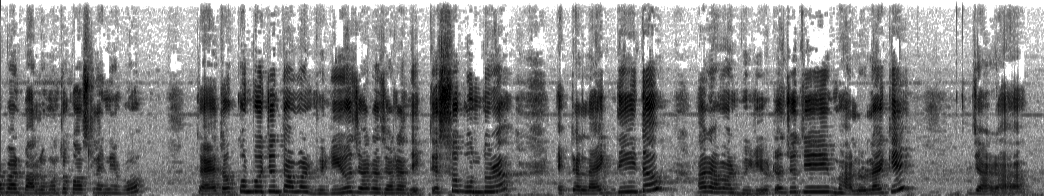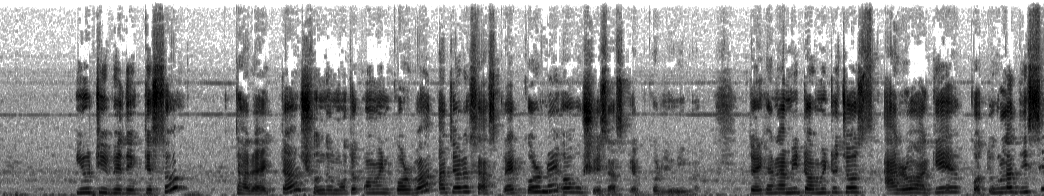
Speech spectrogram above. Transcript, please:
আবার ভালো মতো কষলাই নেব। তা এতক্ষণ পর্যন্ত আমার ভিডিও যারা যারা দেখতেছো বন্ধুরা, একটা লাইক দিয়ে দাও। আর আমার ভিডিওটা যদি ভালো লাগে, যারা ইউটিউবে দেখতেছো, তারা একটা সুন্দর মতো কমেন্ট করবা। আর যারা সাবস্ক্রাইব করো নাই, অবশ্যই সাবস্ক্রাইব করে নিবা। তো এখানে আমি টমেটো চস আরও আগে কতগুলো দিছি,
